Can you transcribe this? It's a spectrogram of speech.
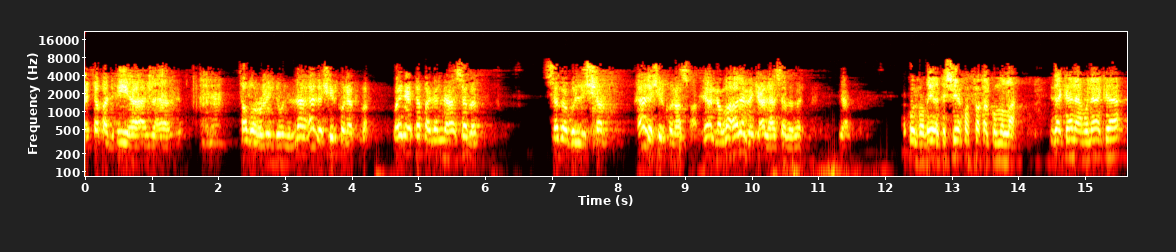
اعتقد فيها أنها تضر من دون الله هذا شرك أكبر. وإن اعتقد أنها سبب سبب للشر هذا شرك أصغر لأن الله لم يجعلها سببا. نعم. يقول فضيلة الشيخ وفقكم الله إذا كان هناك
